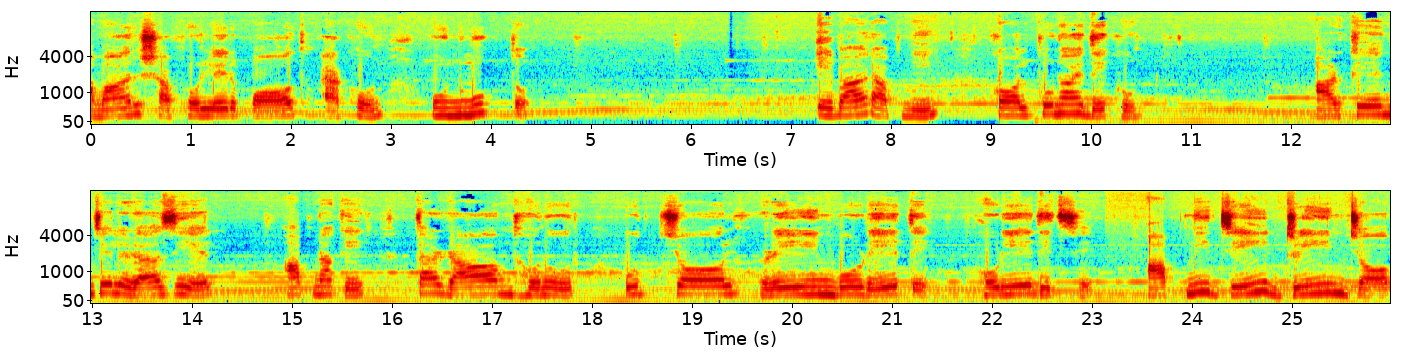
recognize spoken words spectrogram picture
আমার সাফল্যের পথ এখন উন্মুক্ত। এবার আপনি কল্পনায় দেখুন, আর্কেঞ্জেল রাজিয়েল আপনাকে তার রাম ধনুর উজ্জ্বল রেইনবো রেতে ভরিয়ে দিচ্ছে। আপনি যেই ড্রিম জব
